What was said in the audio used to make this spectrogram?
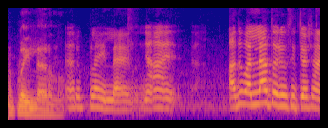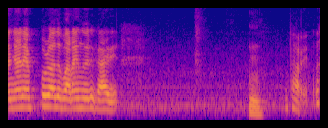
റിപ്ലൈ ഇല്ലായിരുന്നു. ഞാൻ അത് വല്ലാത്തൊരു സിറ്റുവേഷൻ ഞാൻ എപ്പോഴും അത് പറയുന്ന ഒരു കാര്യം. ഉം. പറയുന്നു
